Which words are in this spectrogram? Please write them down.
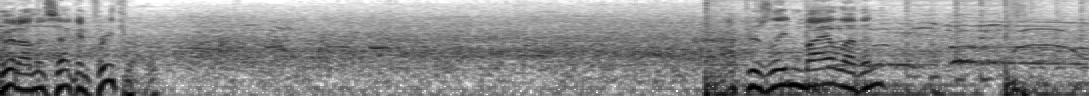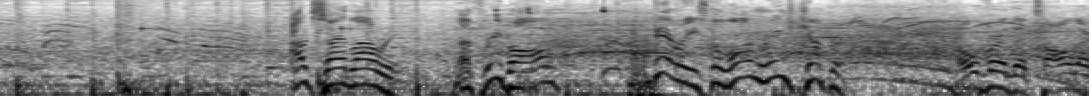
Good on the second free throw. Raptors leading by 11. Outside Lowry. The three ball. Buries the long range jumper. Over the taller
